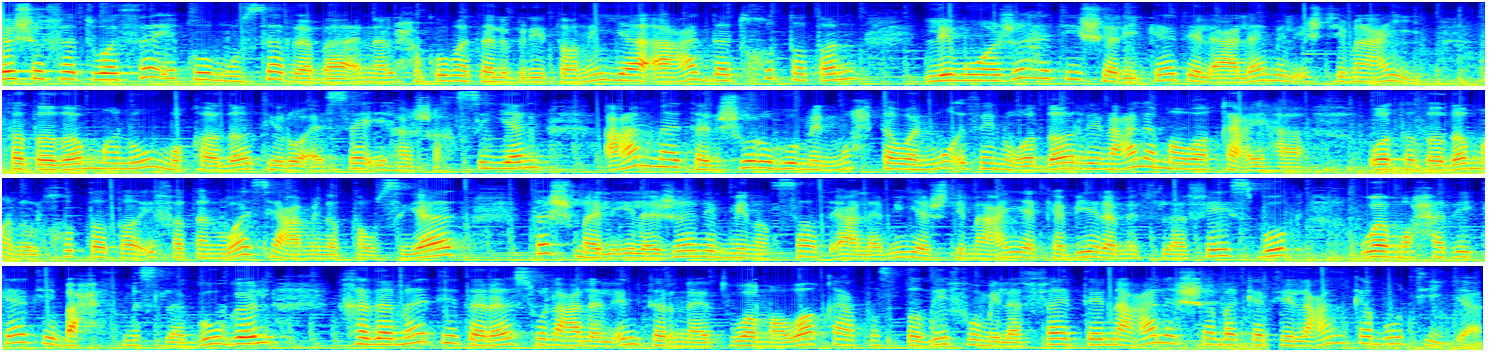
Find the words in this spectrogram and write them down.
كشفت وثائق مسربة أن الحكومة البريطانية أعدت خطة لمواجهة شركات الإعلام الاجتماعي تتضمن مقاضاة رؤسائها شخصيا عما تنشره من محتوى مؤذ وضار على مواقعها وتتضمن الخطة طائفة واسعة من التوصيات تشمل إلى جانب منصات إعلامية اجتماعية كبيرة مثل فيسبوك ومحركات بحث مثل جوجل خدمات تراسل على الإنترنت ومواقع تستضيف ملفات على الشبكة العنكبوتية.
